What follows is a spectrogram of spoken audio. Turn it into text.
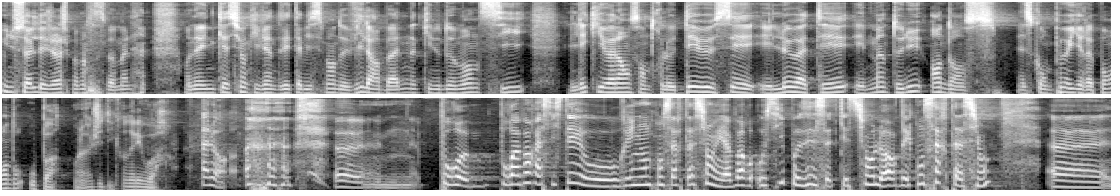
une seule déjà, je pense, c'est pas mal. On a une question qui vient de l'établissement de Villeurbanne qui nous demande si l'équivalence entre le DEC et l'EAT est maintenue en danse. Est-ce qu'on peut y répondre ou pas? Voilà, j'ai dit qu'on allait voir. Alors, euh, pour, avoir assisté aux réunions de concertation et avoir aussi posé cette question lors des concertations, euh,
